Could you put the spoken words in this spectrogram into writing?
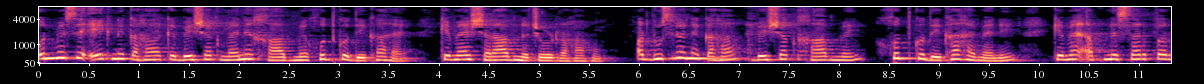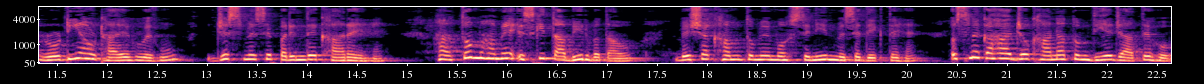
ان میں سے ایک نے کہا کہ بے شک میں نے خواب میں خود کو دیکھا ہے کہ میں شراب نچوڑ رہا ہوں۔ اور دوسرے نے کہا، بے شک خواب میں خود کو دیکھا ہے میں نے کہ میں اپنے سر پر روٹیاں اٹھائے ہوئے ہوں، جس میں سے پرندے کھا رہے ہیں۔ ہاں تم ہمیں اس کی تعبیر بتاؤ۔ بے شک ہم تمہیں محسنین میں سے دیکھتے ہیں۔ اس نے کہا، جو کھانا تم دیے جاتے ہو،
